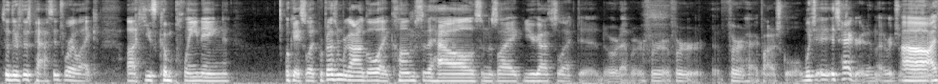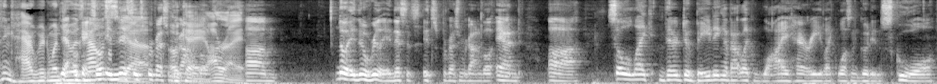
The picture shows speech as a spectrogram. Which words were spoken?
So there's this passage where like uh, he's complaining okay, so like Professor McGonagall like comes to the house and is like, "You got selected" or whatever for for for Harry Potter school, which it's Hagrid in the original. Uh, I think Hagrid went Yeah, to his okay, so house. in this, it's Yeah. Professor Okay, McGonagall. all right. Um, no, no, really, in this it's it's Professor McGonagall, and uh, so like they're debating about like why Harry like wasn't good in school,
